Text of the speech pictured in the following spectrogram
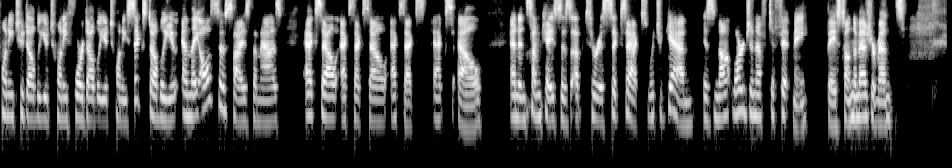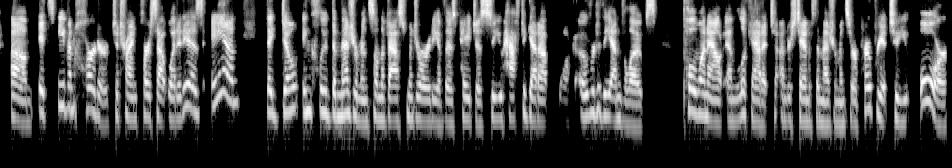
22w 24w 26w and they also size them as xl xxl xxxl and in some cases up through a 6x which again is not large enough to fit me based on the measurements um, it's even harder to try and parse out what it is and they don't include the measurements on the vast majority of those pages. So you have to get up, walk over to the envelopes, pull one out, and look at it to understand if the measurements are appropriate to you, or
